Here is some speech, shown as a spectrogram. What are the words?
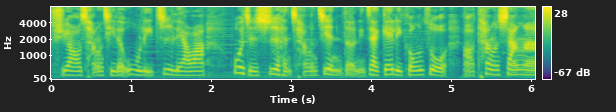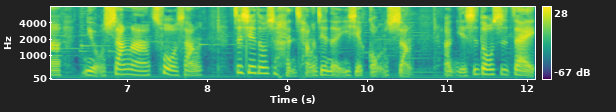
需要长期的物理治疗啊，或者是很常见的你在 Gali 工作啊，烫伤啊、扭伤啊、挫伤，这些都是很常见的一些工伤啊，也是都是在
